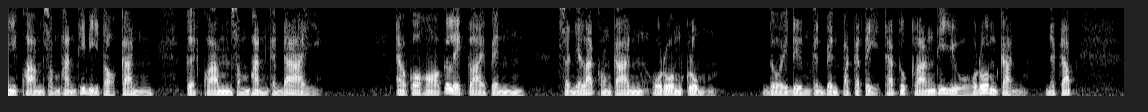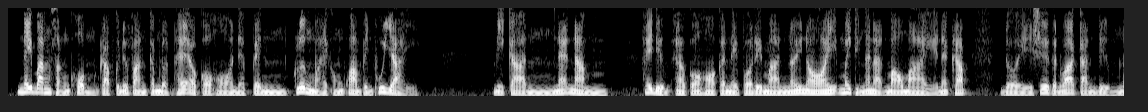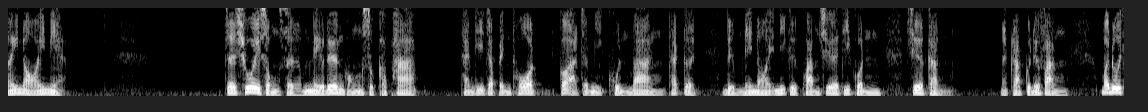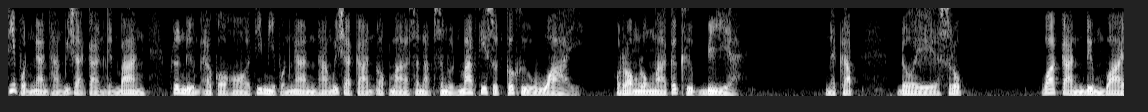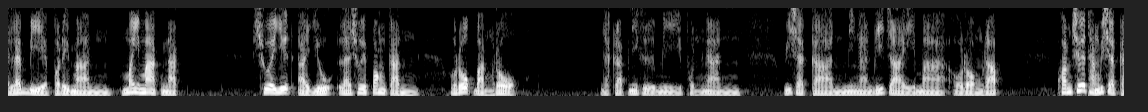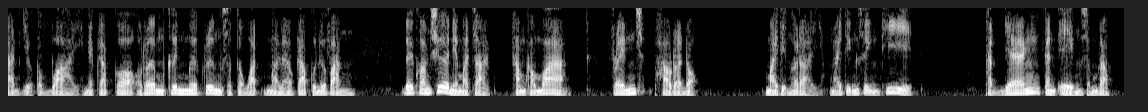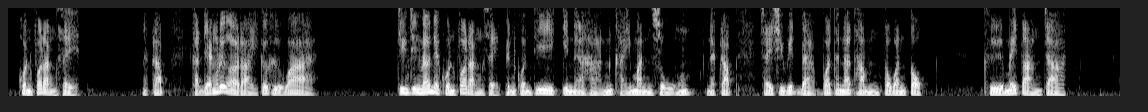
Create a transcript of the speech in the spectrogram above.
มีความสัมพันธ์ที่ดีต่อกัน เกิดความสัมพันธ์กันได้ แอลกอฮอล์ก็เลยกลายเป็น สัญลักษณ์ของการรวมกลุ่ม โดยดื่มกันเป็นปกติแทบทุกครั้งที่อยู่ร่วมกันนะครับ ในบางสังคมครับคุณผู้ฟังกำหนดให้แอลกอฮอล์เนี่ยเป็นเครื่องหมายของความเป็นผู้ใหญ่ มีการแนะนำให้ดื่มแอลกอฮอล์กันในปริมาณน้อยๆ ไม่ถึงขนาดเมาไม้นะครับ โดยเชื่อกันว่าการดื่มน้อยๆเนี่ยจะช่วยส่งเสริมในเรื่องของสุขภาพ แทนที่จะเป็นโทษก็อาจจะมีคุณบ้าง ถ้าเกิด ดื่มน้อยๆนี่คือความเชื่อที่คนเชื่อกันนะครับคุณผู้ฟังมาดูที่ผลงานทางวิชาการกันบ้าง เครื่องดื่มแอลกอฮอล์ที่มีผลงานทางวิชาการออกมาสนับสนุนมากที่สุดก็คือไวน์รองลงมาก็คือเบียร์นะครับ โดยสรุปว่าการดื่มไวน์และเบียร์ปริมาณไม่มากนัก ช่วยยืดอายุและช่วยป้องกันโรคบางโรคนะครับนี่คือมีผลงาน วิชาการมีงานวิจัยมารองรับ ความเชื่อทางวิชาการเกี่ยวกับวน์นะครับก็เริ่มขึ้นเมื่อครึ่งศตวรรษมาแล้วครับคุณผู้ฟัง โดยความเชื่อเนี่ยมาจากคำคำว่า French paradox หมายถึงอะไร หมายถึงสิ่งที่ขัดแย้งกันเองสำหรับคนฝรั่งเศสนะครับ ขัดแย้งเรื่องอะไรก็คือว่า จริง ๆ แล้วเนี่ยคนฝรั่งเศสเป็นคนที่กินอาหารไขมันสูงนะครับ ใช้ชีวิตแบบวัฒนธรรมตะวันตก คือไม่ต่างจาก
